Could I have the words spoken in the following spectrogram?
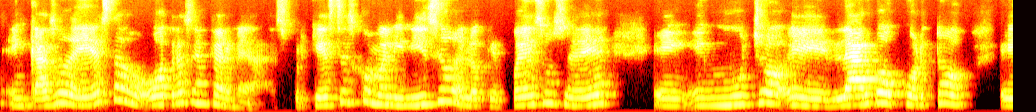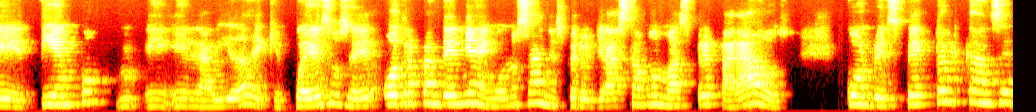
en caso de esta o otras enfermedades, porque este es como el inicio de lo que puede suceder en, mucho eh, largo o corto eh, tiempo mm, en la vida de que puede suceder otra pandemia en unos años, pero ya estamos más preparados. Con respecto al cáncer,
